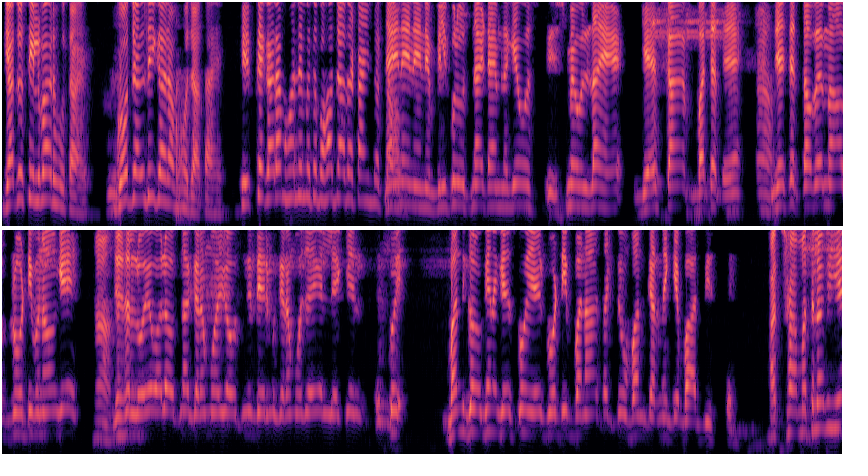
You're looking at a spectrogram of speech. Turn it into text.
या जो सिल्वर होता है वो जल्दी गर्म हो जाता है। इसके गर्म होने में तो बहुत ज़्यादा टाइम लगता नहीं है नहीं नहीं नहीं बिल्कुल उतना ही टाइम लगे उस इसमें उल्टा है गैस का बचत है। हाँ, जैसे तवे में आप रोटी बनाओगे हाँ, जैसे लोहे वाला उतना गर्म होएगा उतनी देर में गर्म हो जाएगा लेकिन इसको बंद करोगे ना गैस को ये रोटी बना सकते हो बंद करने के बाद भी इस पे अच्छा मतलब ये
